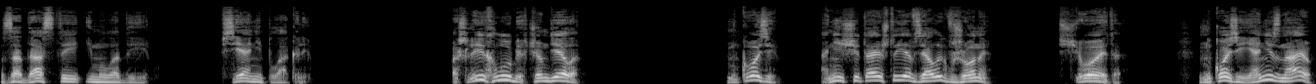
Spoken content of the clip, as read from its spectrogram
задастые и молодые. Все они плакали. — Пошли, Хлуби, в чем дело? — Нкози, они считают, что я взял их в жены. — С чего это? — Нкози, я не знаю.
